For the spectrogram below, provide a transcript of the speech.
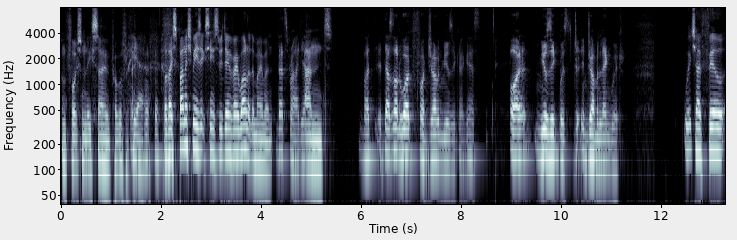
unfortunately, so probably yeah. Although Spanish music seems to be doing very well at the moment, That's right. Yeah, and but it does not work for German music, I guess, or music with in German language. which I feel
